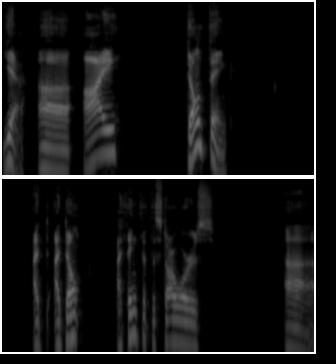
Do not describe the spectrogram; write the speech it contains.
yeah, uh, I don't think I I don't I think that the Star Wars uh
